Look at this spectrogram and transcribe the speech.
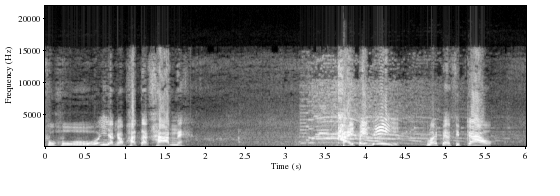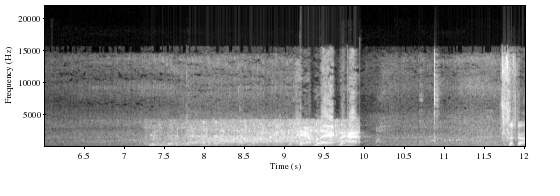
โอ้โห อย่างกับพัตคารเนี่ย ขายไปได้ร้อยแปดสิบเก้าแถมแหลกนะฮะ แล้วก็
